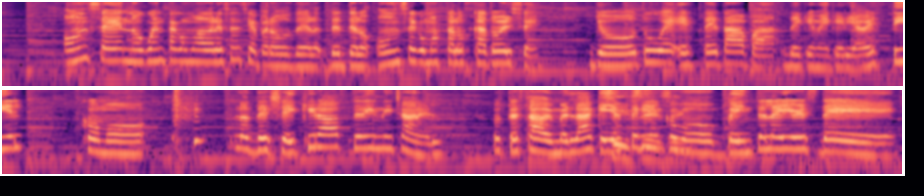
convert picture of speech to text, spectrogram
11 no cuenta como adolescencia, pero desde los 11 como hasta los 14, yo tuve esta etapa de que me quería vestir como los de Shake It Off de Disney Channel. Ustedes saben, ¿verdad? Que ellos tenían como 20 layers de,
